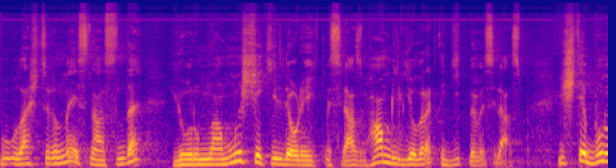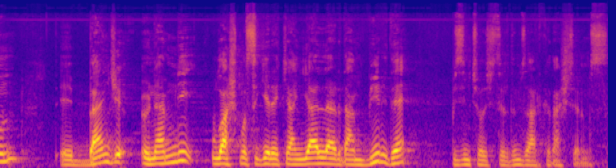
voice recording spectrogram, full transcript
bu ulaştırılma esnasında yorumlanmış şekilde oraya gitmesi lazım. Ham bilgi olarak da gitmemesi lazım. İşte bunun e, bence önemli ulaşması gereken yerlerden biri de bizim çalıştırdığımız arkadaşlarımız.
